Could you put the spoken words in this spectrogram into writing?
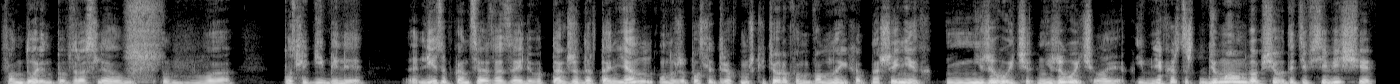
Фандорин повзрослел в, после гибели Лиза в конце Азазели, вот также Д'Артаньян, он уже после трех мушкетеров, он во многих отношениях не живой, не живой человек. И мне кажется, что Дюма, он вообще вот эти все вещи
